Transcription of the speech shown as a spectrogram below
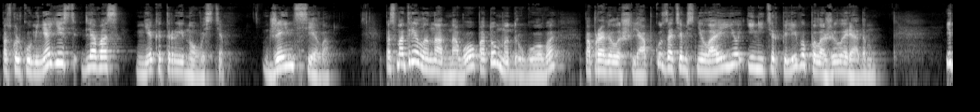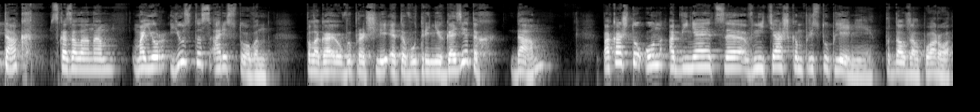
поскольку у меня есть для вас некоторые новости». Джейн села. Посмотрела на одного, потом на другого, поправила шляпку, затем сняла ее и нетерпеливо положила рядом. «Итак», — сказала она, — «майор Юстас арестован. Полагаю, вы прочли это в утренних газетах?» «Да», «Пока что он обвиняется в нетяжком преступлении», – продолжал Пуаро.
